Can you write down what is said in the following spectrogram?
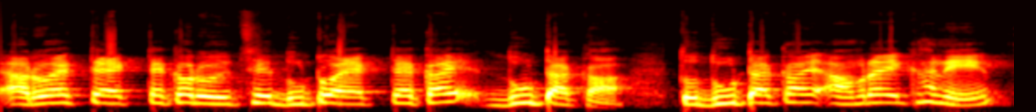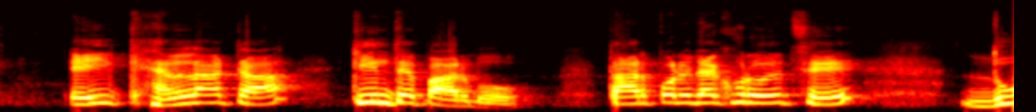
আরও একটা এক টাকা রয়েছে, দুটো এক টাকায় দু টাকা। তো দু টাকায় আমরা এখানে এই খেলনাটা কিনতে পারব। তারপরে দেখো রয়েছে দু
